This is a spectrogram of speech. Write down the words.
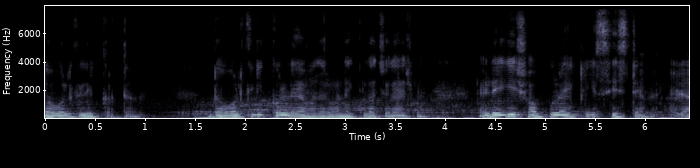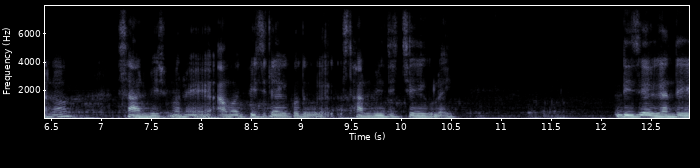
ডবল ক্লিক করতে হবে। ডবল ক্লিক করলে আমাদের অনেকগুলো চলে আসবে। এটা কি সবগুলো একটি সিস্টেম এটা হলো সার্ভিস। মানে আমার পিসিটাকে কতগুলো সার্ভিস দিচ্ছে এগুলাই। ডিজে এখান থেকে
